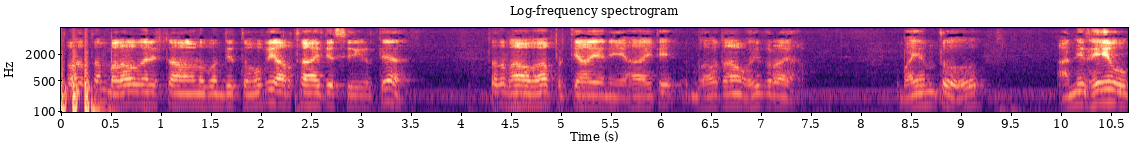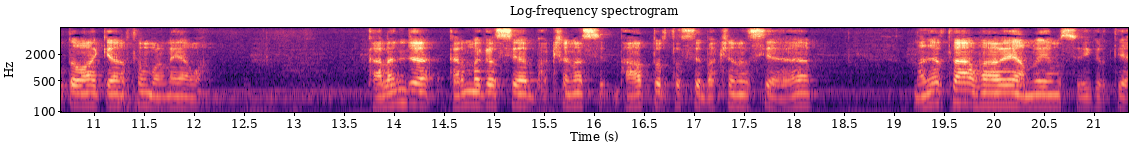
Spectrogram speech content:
तदर्थं बलवदनिष्ठानुबन्धित्वमपि अर्थः इति स्वीकृत्य तद्भावः प्रत्यायनीयः इति भवताम् अभिप्रायः वयं तु अन्यथैव उक्तवाक्यार्थं वर्णयामः कलञ्जकर्मकस्य भक्षणस्य धात्वर्थस्य भक्षणस्य नजर्थाभावे अन्वयं स्वीकृत्य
